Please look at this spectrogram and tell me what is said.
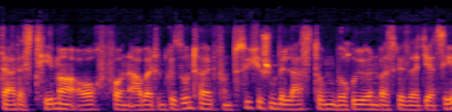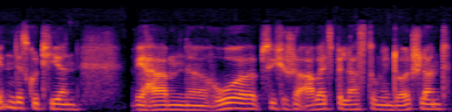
da das Thema auch von Arbeit und Gesundheit, von psychischen Belastungen berühren, was wir seit Jahrzehnten diskutieren. Wir haben eine hohe psychische Arbeitsbelastung in Deutschland.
